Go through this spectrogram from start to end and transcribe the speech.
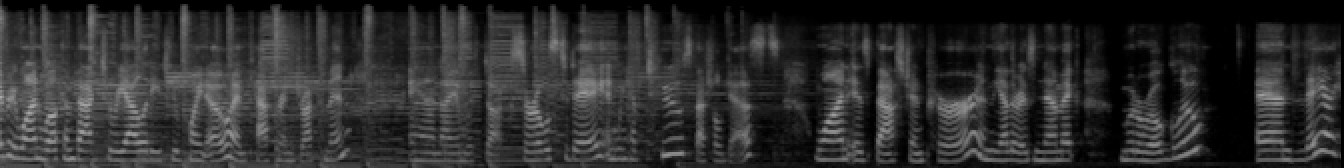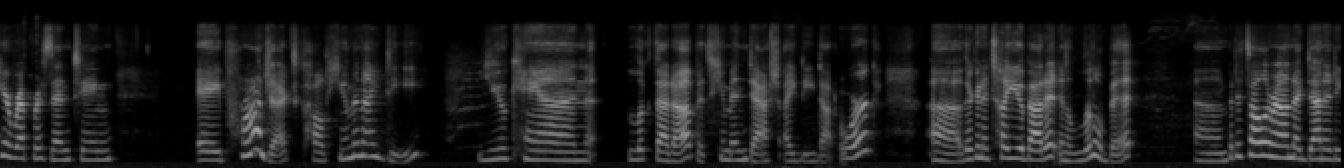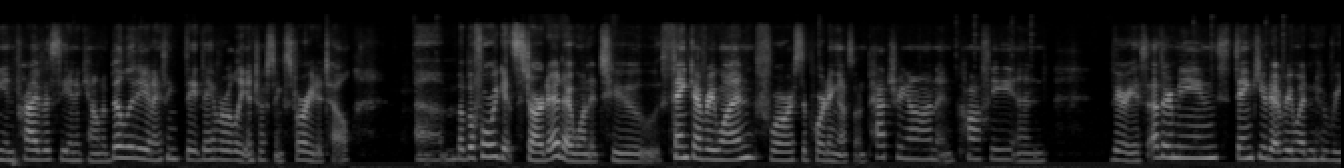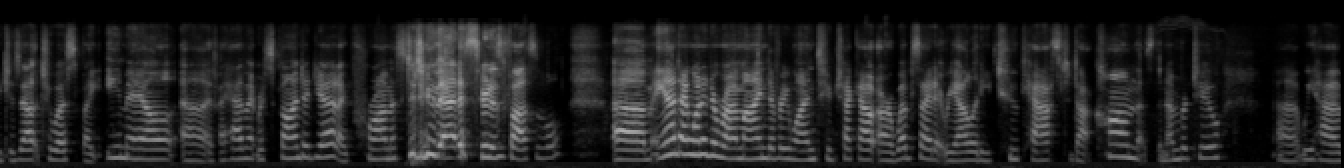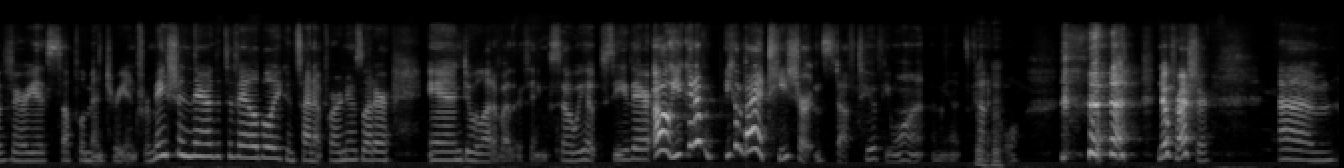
everyone. Welcome back to Reality 2.0. I'm Katherine Druckman, and I am with Doc Searls today. And we have two special guests. One is Bastian Pur, and the other is Nemek Muratoglu. And they are here representing a project called Human ID. You can look that up. It's human-id.org. Uh, they're going to tell you about it in a little bit. Um, but it's all around identity and privacy and accountability. And I think they, they have a really interesting story to tell. Um, but before we get started, I wanted to thank everyone for supporting us on Patreon and Ko-fi and various other means. Thank you to everyone who reaches out to us by email. Uh, if I haven't responded yet, I promise to do that as soon as possible. Um, and I wanted to remind everyone to check out our website at reality2cast.com. That's the number two. Uh, we have various supplementary information there that's available. You can sign up for our newsletter and do a lot of other things. So we hope to see you there. Oh, you can um, you can buy a T-shirt and stuff too if you want. I mean, it's kind of mm-hmm. cool. no pressure. Um,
